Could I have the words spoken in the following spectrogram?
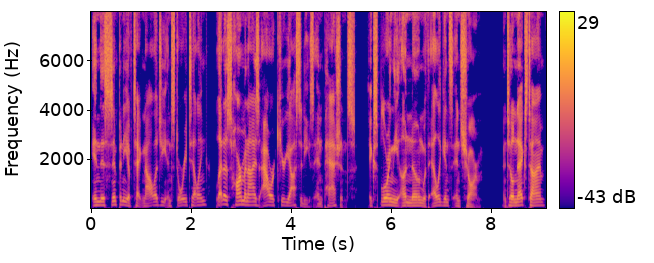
In this symphony of technology and storytelling, let us harmonize our curiosities and passions, exploring the unknown with elegance and charm. Until next time,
